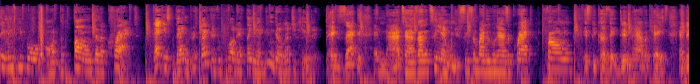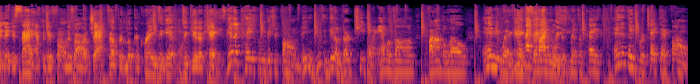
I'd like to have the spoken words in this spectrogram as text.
I've many people on the phones that are cracked. That is dangerous, especially if you plug that thing in. You can get electrocuted. Exactly. And nine times out of ten, when you see somebody who has a cracked phone, it's because they didn't have a case. And then they decided after their phone is all jacked up and looking crazy To get one. to get a case. Get a case when you get your phone. Then you can get them dirt cheap on Amazon, Five Below, anywhere. You don't have to buy the most expensive case. Anything to protect that phone.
